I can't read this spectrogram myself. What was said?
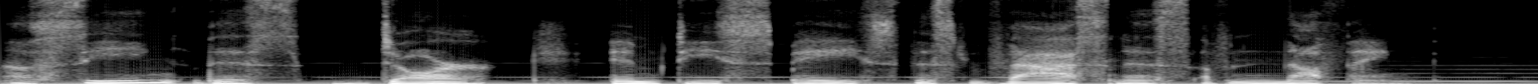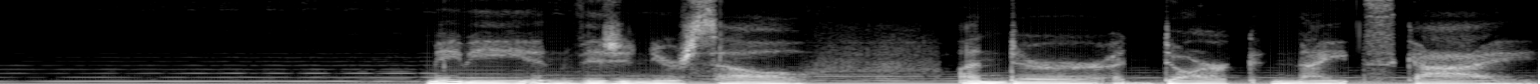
Now, seeing this dark, empty space, this vastness of nothing. Maybe envision yourself under a dark night sky,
